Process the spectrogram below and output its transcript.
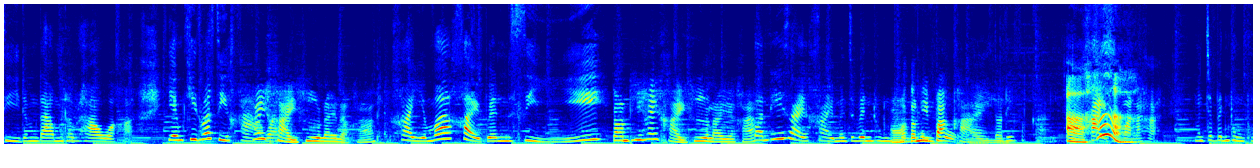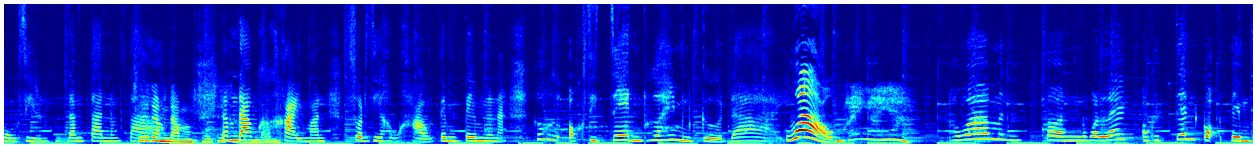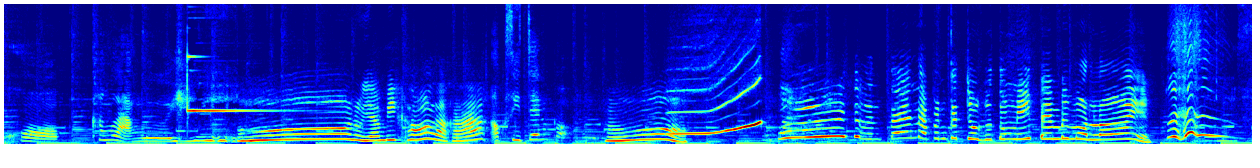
สีดำๆเทาๆอะค่ะเยมคิดว่าสีขาวให้อะไข่คืออะไรเหรอคะ ไข่เยมว่าไข่เป็นสี ตอนที่ให้ไข่คืออะไรอะคะ ตอนที่ใส่ไข่มันจะเป็นถุงๆอ๋อตอนที่ฟักไข่ตอนที่ฟักไข่อ่า ไข่ของมันนะคะมันจะเป็นถุงผงสีน้ำตาลน้ำตาล ใช่ดำๆใช่ใช่ดำๆคือไข่มัน ส่วนสีขาวๆเต็มๆนั่นน่ะก็คือออกซิเจนเพื่อให้มันเกิดได้ ว้าว รู้ได้ไงอะ เพราะว่ามันตอนวันแรกออกซิเจนเกาะเต็มขอบข้างหลังเลย อ๋อหนูแย้มวิเคราะห์เหรอคะออกซิเจนเกาะอ๋อเฮ้ยตื่นเต้นอะเป็นกระจุกอยู่ตรงนี้เต็มไปหมดเลย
